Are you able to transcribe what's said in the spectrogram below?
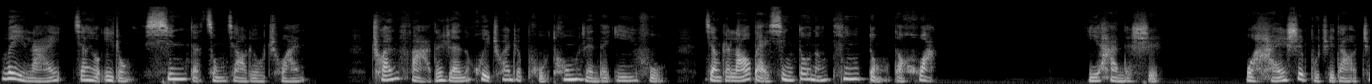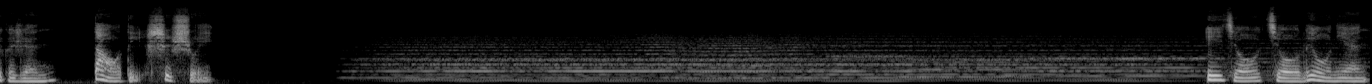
未来将有一种新的宗教流传，传法的人会穿着普通人的衣服，讲着老百姓都能听懂的话。遗憾的是，我还是不知道这个人。到底是谁？一九九六年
